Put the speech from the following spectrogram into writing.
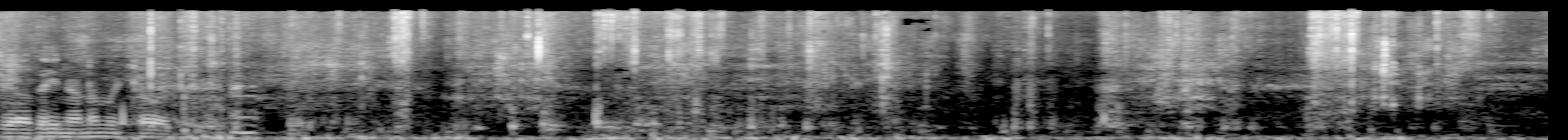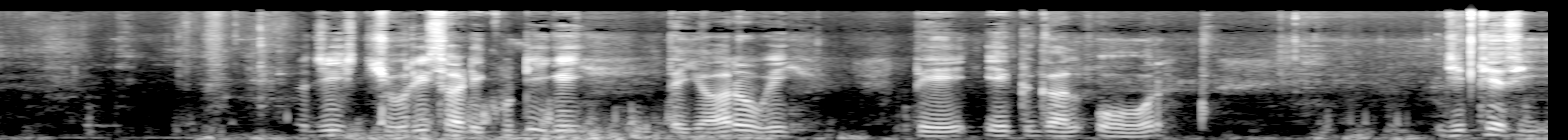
ਜ਼ਿਆਦਾ ਹੀ ਨਾ ਨਾ ਮਿੱਠਾ ਹੋ ਜਾਵੇ। ਜੀ, ਚੂਰੀ ਸਾਡੀ ਕੁੱਟੀ ਗਈ, ਤਿਆਰ ਹੋ ਗਈ। ਤੇ ਇੱਕ ਗੱਲ ਹੋਰ, ਜਿੱਥੇ ਅਸੀਂ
